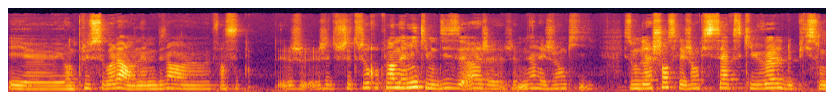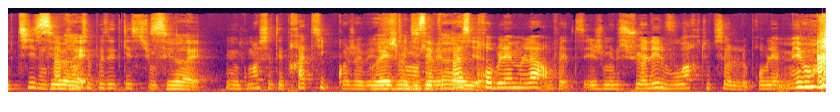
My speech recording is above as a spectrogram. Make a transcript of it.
Et, euh, et en plus, voilà, on aime bien. Enfin, j'ai toujours plein d'amis qui me disent ah j'aime bien les gens qui ils ont de la chance les gens qui savent ce qu'ils veulent depuis qu'ils sont petits ils n'ont pas besoin de se poser de questions. C'est vrai. Donc moi c'était pratique quoi. J'avais ouais, je me disais pas ce problème là en fait. Et je me suis allée le voir toute seule le problème. Mais bon.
